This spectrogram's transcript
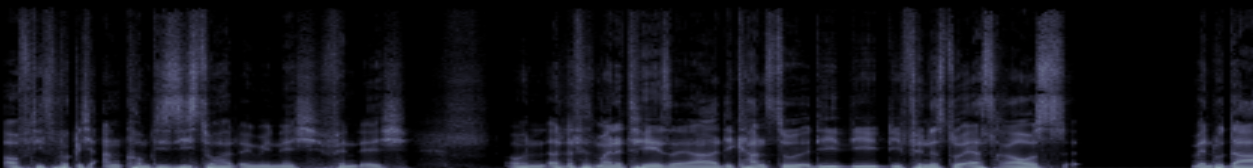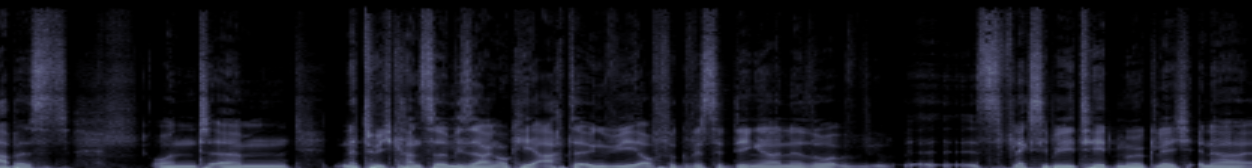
auf die es wirklich ankommt, die siehst du halt irgendwie nicht, finde ich. Und also das ist meine These, ja, die kannst du, die, die, die findest du erst raus, wenn du da bist. Und ähm, natürlich kannst du irgendwie sagen, okay, achte irgendwie auf so gewisse Dinge, ne, so ist Flexibilität möglich in einer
